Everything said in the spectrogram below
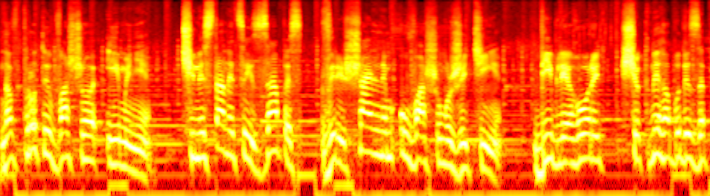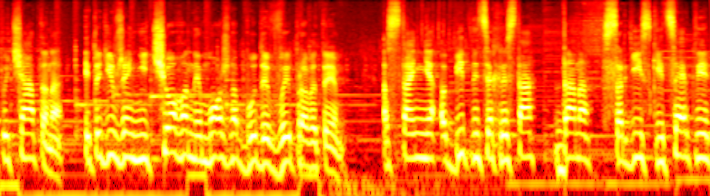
навпроти вашого імені. Чи не стане цей запис вирішальним у вашому житті? Біблія говорить, що книга буде запечатана, і тоді вже нічого не можна буде виправити. Остання обітниця Христа, дана Сардійській церкві,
